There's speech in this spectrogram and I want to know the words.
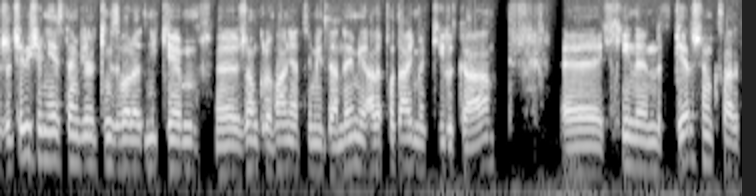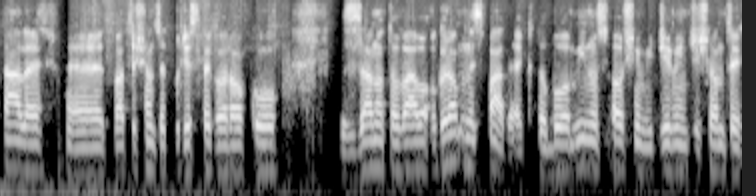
Rzeczywiście nie jestem wielkim zwolennikiem e, żonglowania tymi danymi, ale podajmy kilka. E, Chiny w pierwszym kwartale 2020 e, roku zanotowało ogromny spadek. To było minus 8,9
